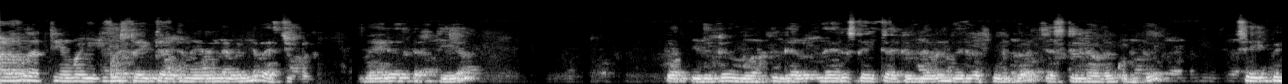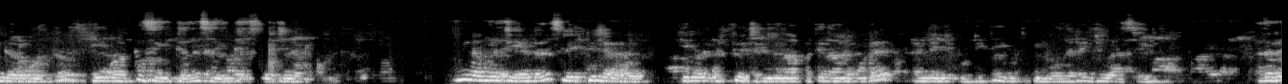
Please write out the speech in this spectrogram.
അളവ് കറക്റ്റ് ചെയ്യാൻ വേണ്ടിയിട്ട് സ്ട്രെയിറ്റ് ആയിട്ട് നേരെ ലെവലിൽ വരച്ചു കൊടുക്കാം. നേരെ കറക്റ്റ് ചെയ്യുക. മാർക്ക് നേരെ സ്ട്രേറ്റ് ആയിട്ട് ലെവൽ നേരെ വെച്ച് കൊടുക്കുക ചെസ്റ്റിന്റെ അവിടെ കൊടുത്ത് ഷേപ്പിന്റെ അവിടെ കൊടുത്ത് ഈ മാർക്ക് സീറ്റ് അത് സ്ലീറ്റ് സ്ലീറ്റിന്റെ അവിടെ കൊടുക്കുക ഇനി നമ്മൾ ചെയ്യേണ്ടത് സ്ലീറ്റിന്റെ അളവ് ഇരുപത് എടുത്ത് വെച്ചിട്ടുണ്ട്. നാൽപ്പത്തി നാല് കൂടെ രണ്ട് ഇഞ്ച് കൂട്ടിയിട്ട് ഇരുപത്തി മൂന്നര ഇഞ്ച് വരച്ച് അതായത്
